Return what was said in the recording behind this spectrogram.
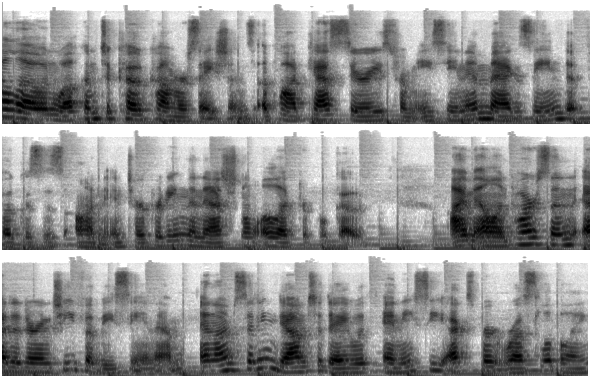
Hello, and welcome to Code Conversations, a podcast series from EC&M Magazine that focuses on interpreting the National Electrical Code. I'm Ellen Parson, editor in chief of EC&M, and I'm sitting down today with NEC expert Russ LeBlanc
